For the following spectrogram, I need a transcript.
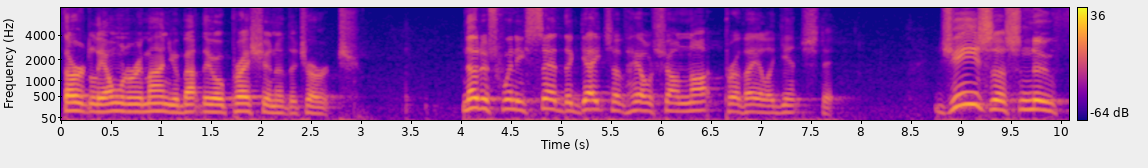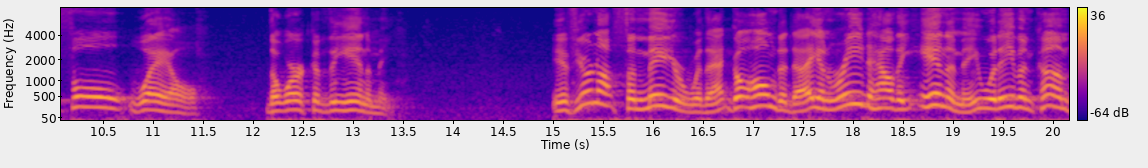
Thirdly, I want to remind you about the oppression of the church. Notice when he said, The gates of hell shall not prevail against it. Jesus knew full well the work of the enemy. If you're not familiar with that, go home today and read how the enemy would even come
